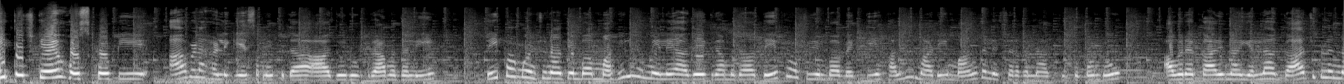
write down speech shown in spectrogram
ಇತ್ತೀಚೆಗೆ ಹೊಸಕೋಟೆ ಆವಳಹಳ್ಳಿಗೆ ಸಮೀಪದ ಆದೂರು ಗ್ರಾಮದಲ್ಲಿ ದೀಪಾ ಮಂಜುನಾಥ್ ಎಂಬ ಮಹಿಳೆಯ ಮೇಲೆ ಅದೇ ಗ್ರಾಮದ ದೇವರಾಜು ಎಂಬ ವ್ಯಕ್ತಿ ಹಲ್ಲೆ ಮಾಡಿ ಮಾಂಗಲ್ಯ ಸರವನ್ನ ಕಿತ್ತುಕೊಂಡು ಅವರ ಕಾರಿನ ಎಲ್ಲ ಗಾಜುಗಳನ್ನ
